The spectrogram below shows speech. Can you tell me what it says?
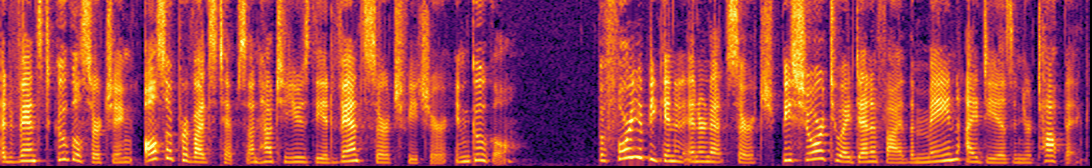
Advanced Google Searching, also provides tips on how to use the Advanced Search feature in Google. Before you begin an internet search, be sure to identify the main ideas in your topic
